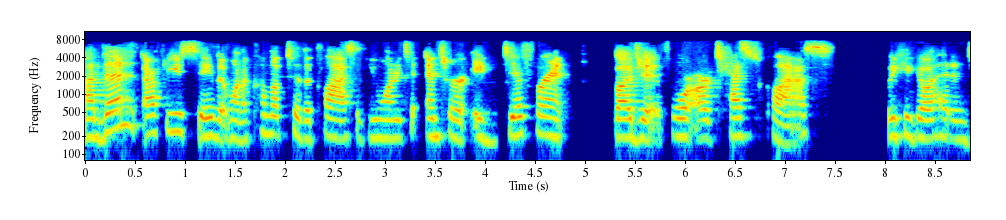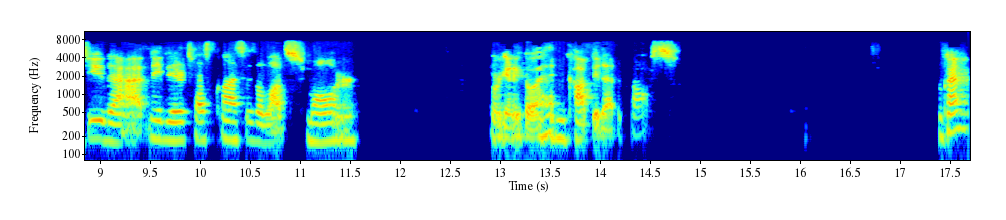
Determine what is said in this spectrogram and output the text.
Uh, then after you save it, want to come up to the class if you wanted to enter a different budget for our test class, we could go ahead and do that. Maybe their test class is a lot smaller. We're going to go ahead and copy that across. Okay,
